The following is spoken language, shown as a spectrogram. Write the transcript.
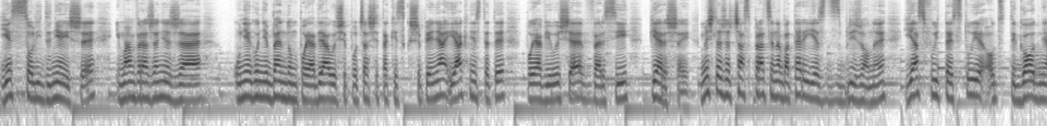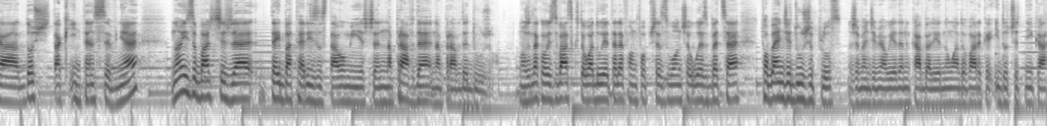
jest solidniejszy i mam wrażenie, że u niego nie będą pojawiały się po czasie takie skrzypienia, jak niestety pojawiły się w wersji pierwszej. Myślę, że czas pracy na baterii jest zbliżony. Ja swój testuję od tygodnia dość tak intensywnie. No i zobaczcie, że tej baterii zostało mi jeszcze naprawdę, naprawdę dużo. Może dla kogoś z Was, kto ładuje telefon poprzez złącze USB-C, to będzie duży plus, że będzie miał jeden kabel, jedną ładowarkę i do czytnika,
